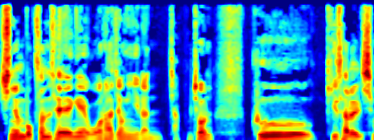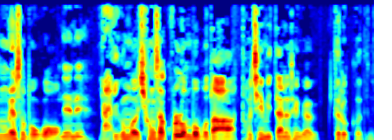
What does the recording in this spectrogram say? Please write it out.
신윤복 선생의 월화정이란 작품. 전 그 기사를 신문에서 보고 네네. 야 이거 뭐 형사 콜롬보보다 더 재밌다는 생각 들었거든요.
